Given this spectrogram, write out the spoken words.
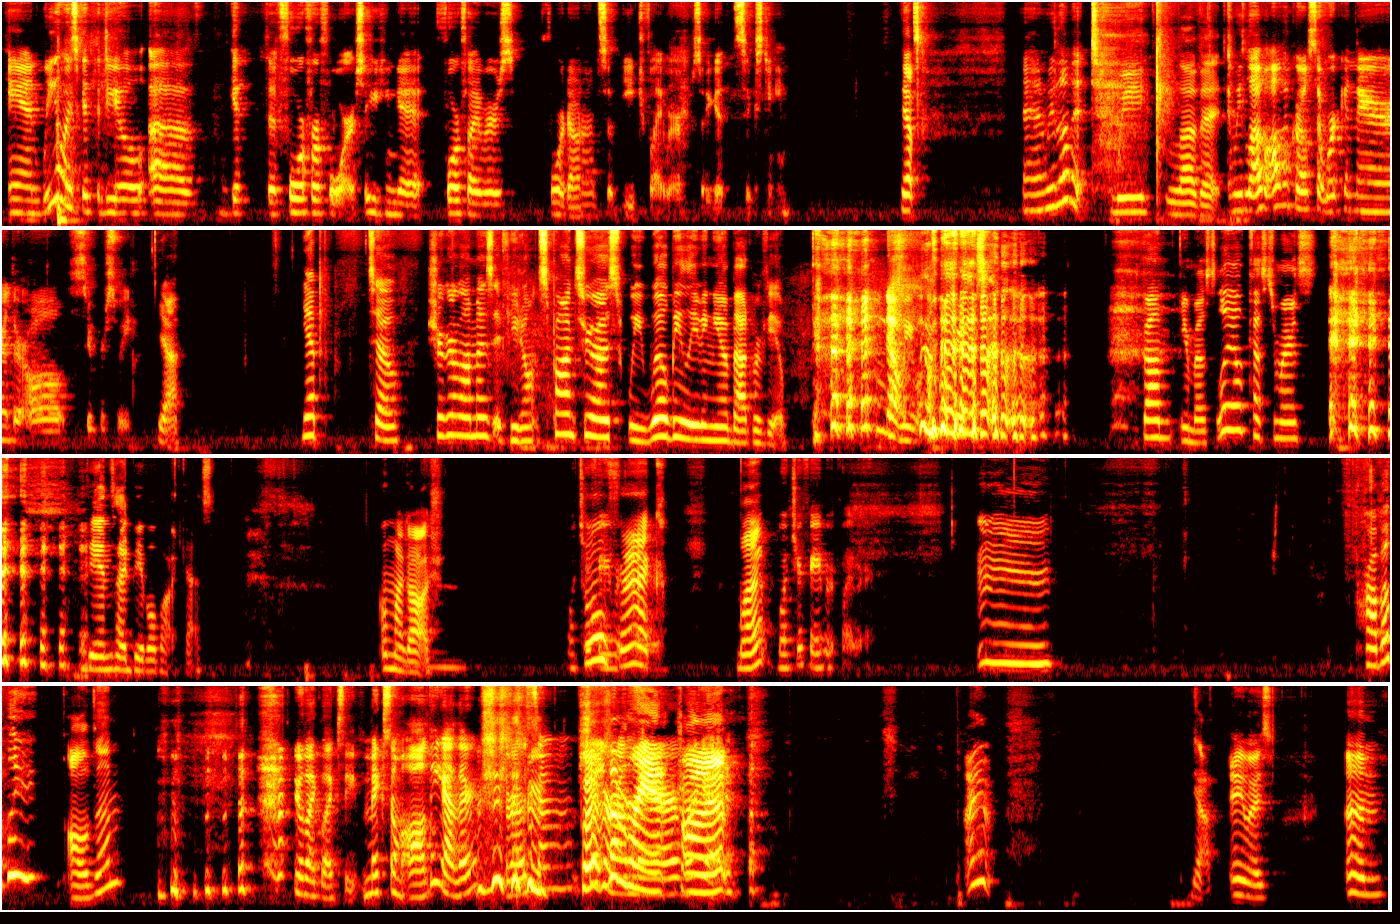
And we always get the deal of get the four for four. So you can get four flavors, four donuts of each flavor. So you get 16. Yep. And we love it. We love it. And we love all the girls that work in there. They're all super sweet. Yeah. Yep. So, Sugar Llamas, if you don't sponsor us, we will be leaving you a bad review no, we won't. from your most loyal customers, the Inside People podcast. Oh my gosh. What's your Oh, favorite frack. flavor? What? What's your favorite flavor? Mm, probably all of them. You're like Lexi. Mix them all together. Throw some Put sugar some on ranch there, on it. I. Yeah. Anyways, um,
